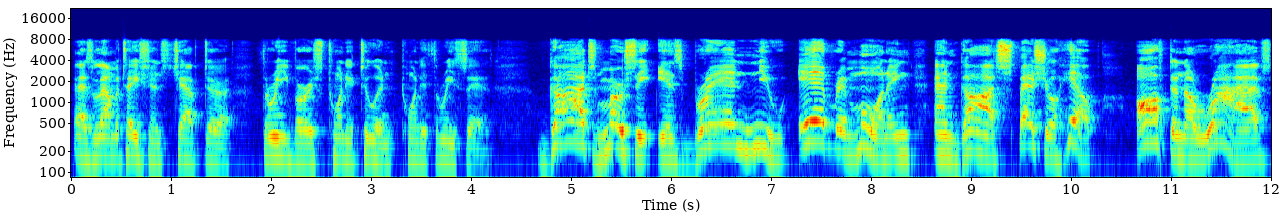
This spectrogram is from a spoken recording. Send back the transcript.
As Lamentations chapter 3 verse 22 and 23 says, God's mercy is brand new every morning and God's special help often arrives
